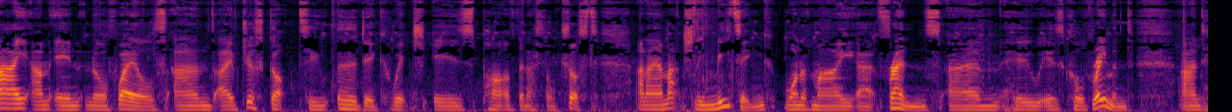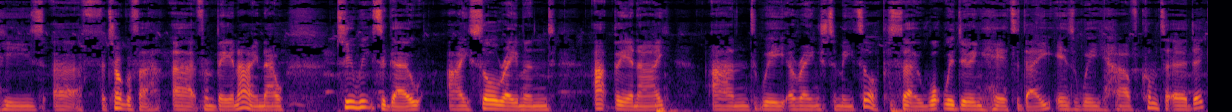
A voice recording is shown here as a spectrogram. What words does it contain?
I am in North Wales and I've just got to Erddig, which is part of the National Trust. And I am actually meeting one of my uh, friends um, who is called Raymond and he's a photographer uh, from BNI. Now, two weeks ago, I saw Raymond at BNI and we arranged to meet up. So what we're doing here today is we have come to Erddig.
